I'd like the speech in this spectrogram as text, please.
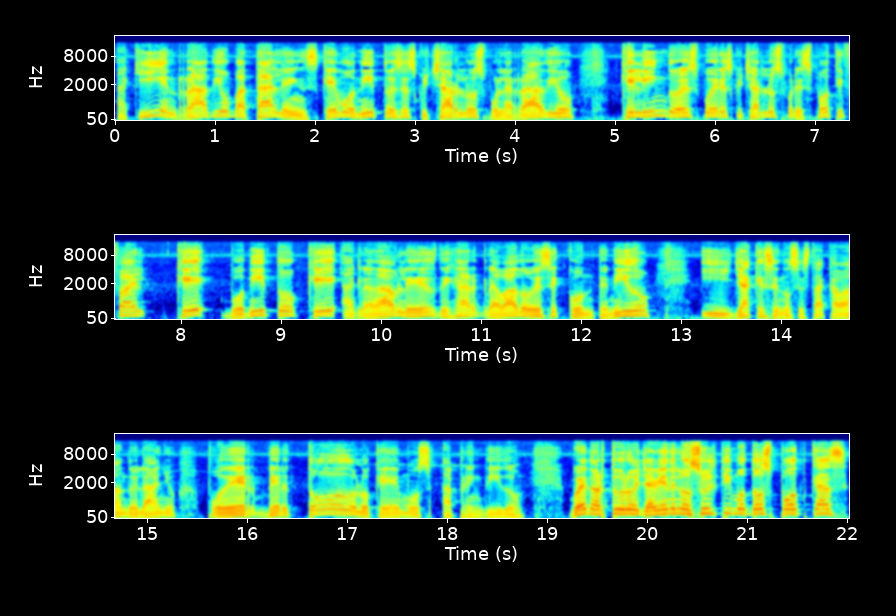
aquí en Radio Batalens. Qué bonito es escucharlos por la radio. Qué lindo es poder escucharlos por Spotify. Qué bonito, qué agradable es dejar grabado ese contenido y ya que se nos está acabando el año, poder ver todo lo que hemos aprendido. Bueno, Arturo, ya vienen los últimos dos podcasts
